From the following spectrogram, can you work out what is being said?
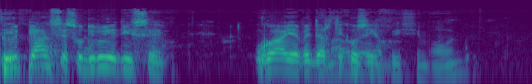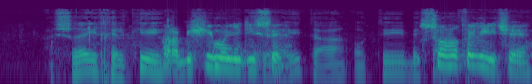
Lui pianse su di lui e disse, guai a vederti così. Rabbi Shimon gli disse, sono felice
